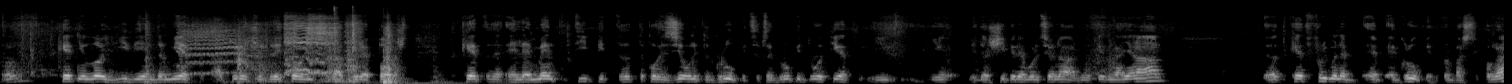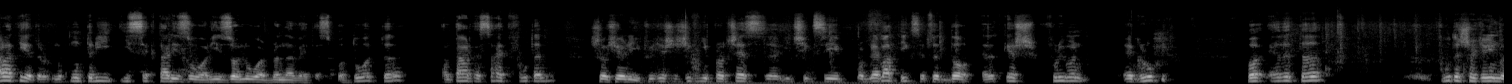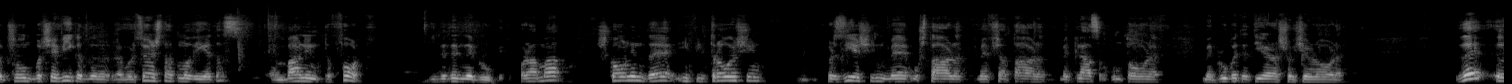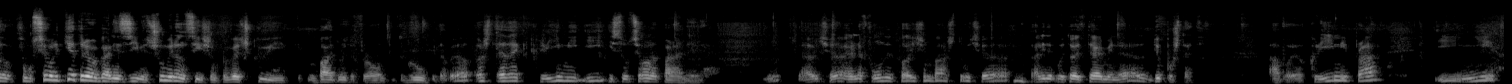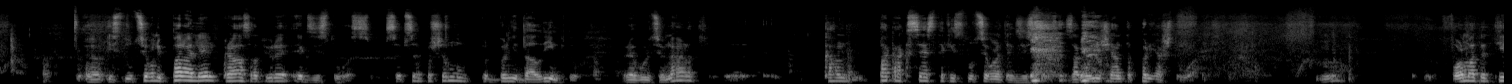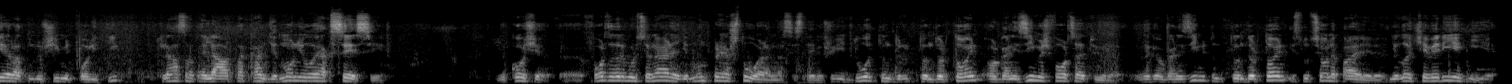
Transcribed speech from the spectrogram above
ë, të ketë një lloj lidhje ndërmjet atyre që drejtojnë dhe atyre poshtë, të ketë element të tipit të, të kohezionit të grupit, sepse grupi duhet të jetë një leadership revolucionar, duhet të jetë nga njëra anë të ketë frymën e, e, e grupit për bashkë. Po nga ana tjetër nuk mund të rrijë i sektarizuar, i izoluar brenda vetes, po duhet të anëtarët e saj të futen në shoqëri. Kjo që është një proces një çikë si problematik sepse do edhe të kesh frymën e grupit, po edhe të futesh në shoqëri, për shembull bolshevikët në revolucionin e 17-s, e mbanin të fortë identitetin e grupit. Por ama shkonin dhe infiltroheshin, përziheshin me ushtarët, me fshatarët, me klasën punëtore, me grupet e tjera shoqërore. Dhe funksioni tjetër i organizimit, shumë i rëndësishëm përveç këtij mbajtjes të frontit, të grupit apo jo, është edhe krijimi i institucioneve paralele. Hm? Ajo që herën e fundit po ishim bashkë që t'jua kujtoj termin dypushtet. Apo jo krijimi pra i një institucioni paralel krahas atyre ekzistues. Sepse për shembull për të bërë një dallim këtu, revolucionarët kanë pak akses tek institucionet ekzistuese, zakonisht janë të përjashtuar. Hmm? Format e tjera të ndryshimit politik, klasat e larta kanë gjithmonë një lloj aksesi. Ndërkohë që forcat revolucionare janë gjithmonë të përjashtuara nga sistemi, kështu që duhet të ndër, të ndërtojnë organizimi është forca e tyre, dhe kjo organizimi të, të ndërtojnë institucione paralele, një lloj qeverie hije.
